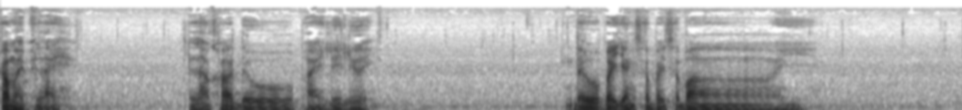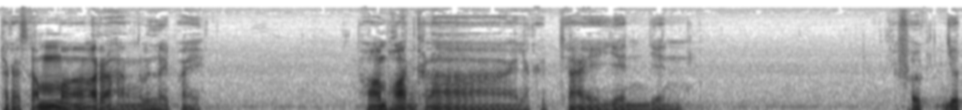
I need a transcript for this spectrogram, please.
ก็ไม่เป็นไร แล้วก็ดูไปเรื่อยๆ ดูไปอย่างสบายๆแล้วก็สัมมาอรหังเรื่อยไป พร้อมผ่อนคลายแล้วก็ใจเย็นเย็นฝึกหยุด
